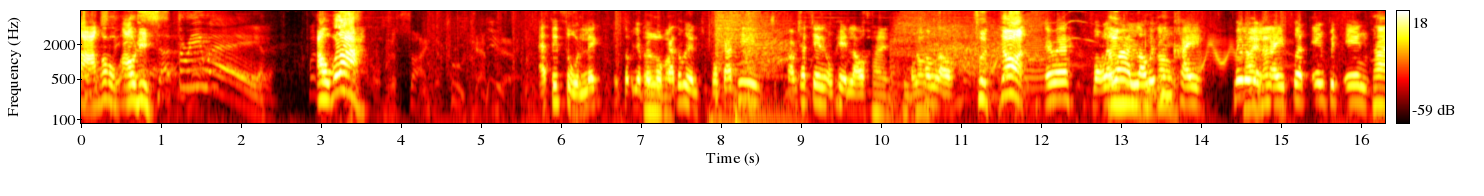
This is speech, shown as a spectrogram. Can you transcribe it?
สามครับผมเอาดิ It's a three-way. เอาปะล่ะ Decide the true champion. แอสซิสศูนย์เล็กอย่าไปเออโฟกัสว่ะตรงอื่นโฟกัสที่ความชัดเจนของเพจเราใช่ถูกของต้องช่องเรา สุดยอดใช่ไหมบอกแล้วว่าเออเราไม่ถูกต้องพึ่งใคร ไม่รู้ใช่อย่างแล้วใครเปิดเองปิดเองใช่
